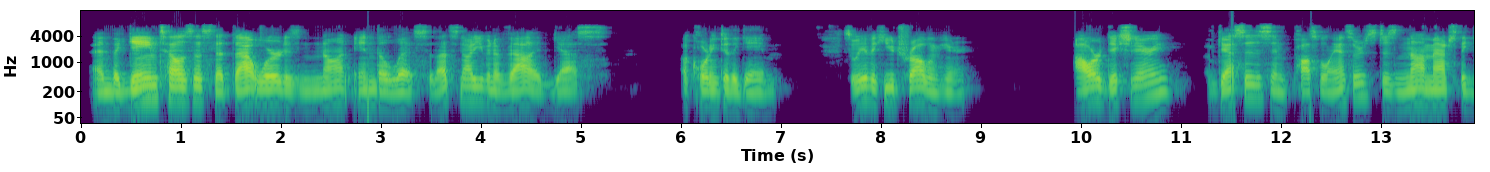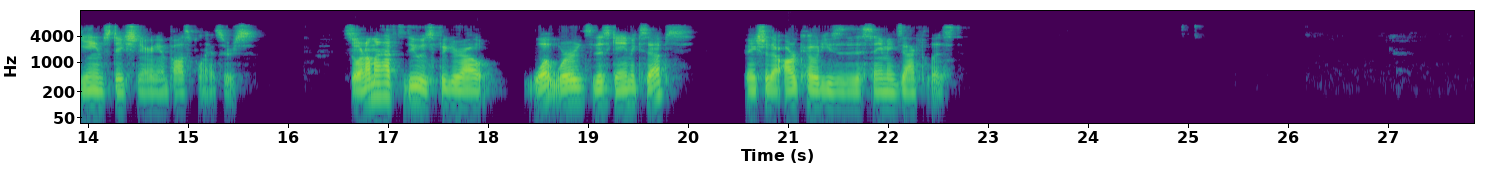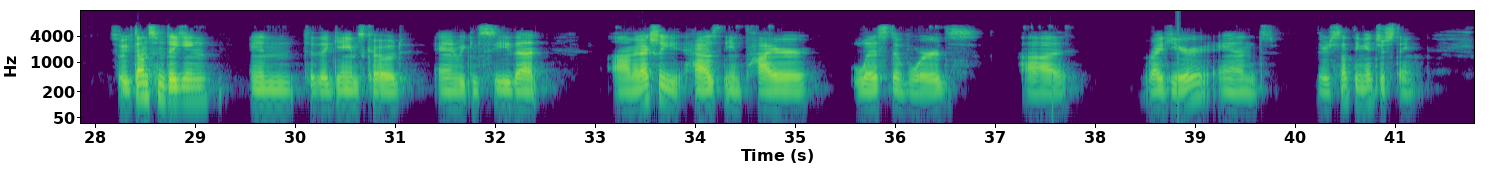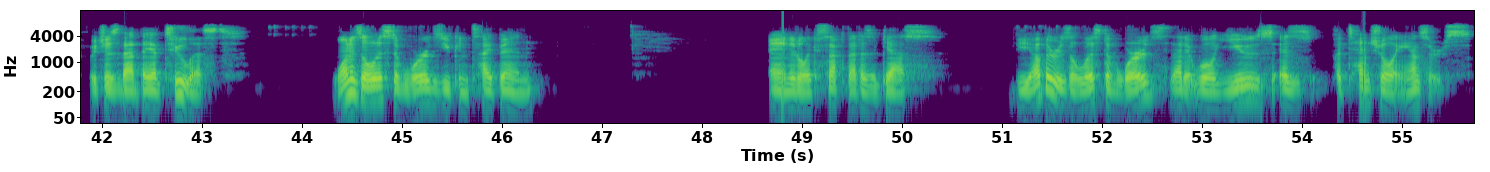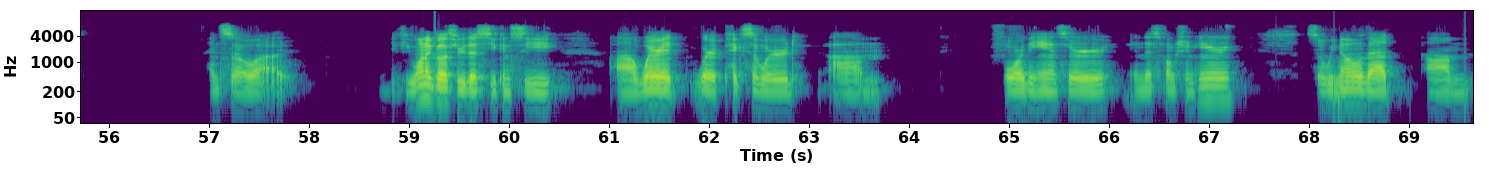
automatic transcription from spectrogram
And the game tells us that that word is not in the list. So that's not even a valid guess according to the game. So we have a huge problem here. Our dictionary of guesses and possible answers does not match the game's dictionary and possible answers. So what I'm gonna have to do is figure out what words this game accepts, make sure that our code uses the same exact list. So we've done some digging into the game's code and we can see that um, it actually has the entire list of words uh, right here and there's something interesting, which is that they have two lists. One is a list of words you can type in and it'll accept that as a guess. The other is a list of words that it will use as potential answers. And so uh, if you want to go through this, you can see uh, where it where it picks a word um, for the answer in this function here. So we know that um,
